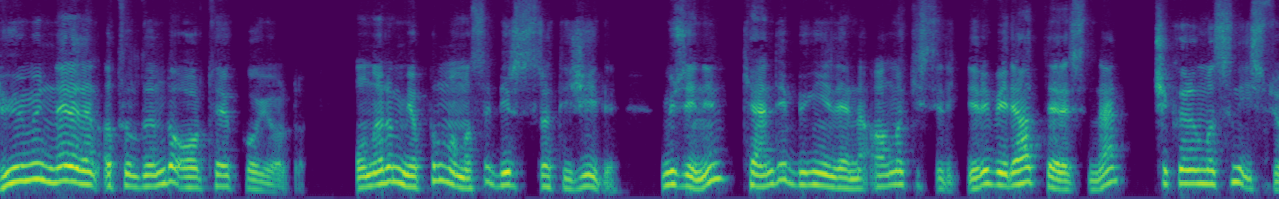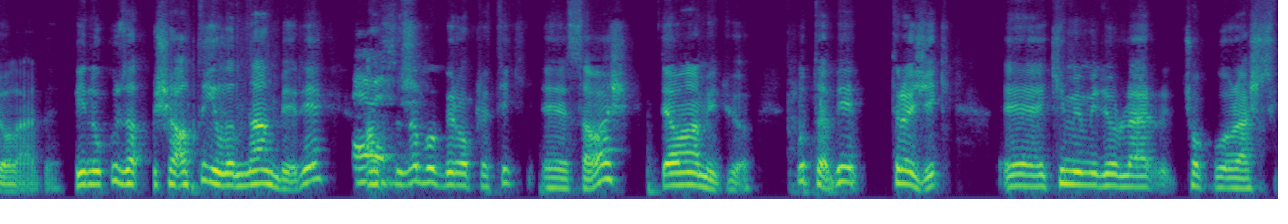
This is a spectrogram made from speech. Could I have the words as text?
düğümün nereden atıldığını da ortaya koyuyordu. Onarım yapılmaması bir stratejiydi. Müzenin kendi bünyelerine almak istedikleri Velihat Deresi'nden çıkarılmasını istiyorlardı. 1966 yılından beri evet. aslında bu bürokratik e, savaş devam ediyor. Bu tabii trajik. E, kimi müdürler çok uğraş,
